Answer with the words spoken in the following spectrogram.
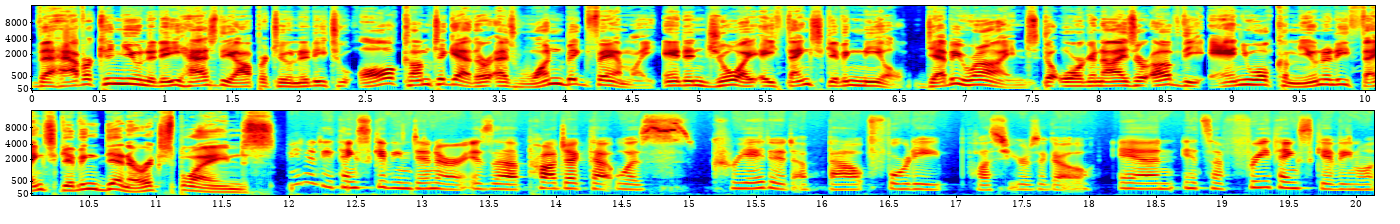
The Havre community has the opportunity to all come together as one big family and enjoy a Thanksgiving meal. Debbie Rhines, the organizer of the annual Community Thanksgiving Dinner, explains. Community Thanksgiving Dinner is a project that was created about 40 plus years ago. And it's a free Thanksgiving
